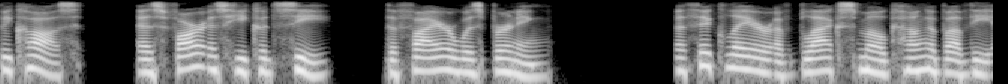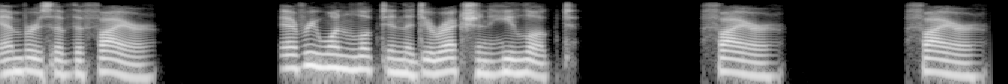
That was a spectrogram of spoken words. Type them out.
Because, as far as he could see, the fire was burning. A thick layer of black smoke hung above the embers of the fire. Everyone looked in the direction he looked. Fire! Fire!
